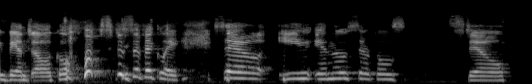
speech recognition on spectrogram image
evangelical specifically. So in those circles, still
